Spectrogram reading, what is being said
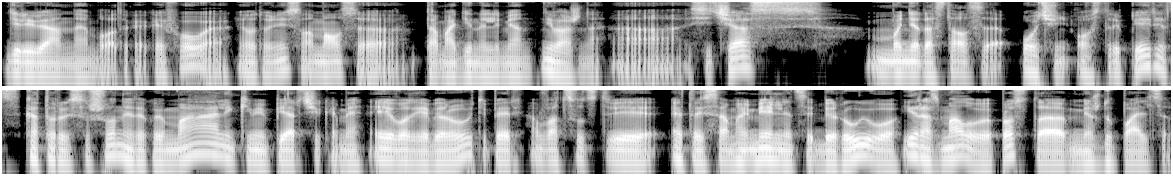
деревянная была такая кайфовая, и вот у нее сломался там один элемент, неважно. А сейчас мне достался очень острый перец, который сушеный такой маленькими перчиками. И вот я беру теперь в отсутствии этой самой мельницы, беру его и размалываю просто между пальцев.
